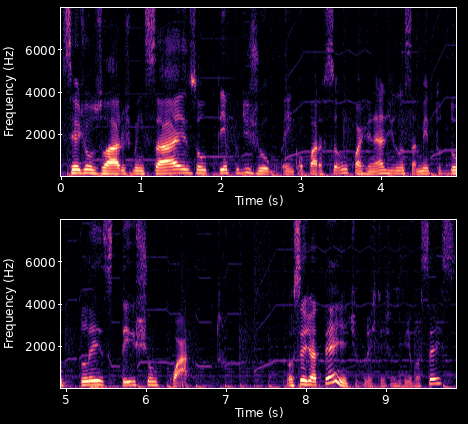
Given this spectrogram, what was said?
sejam usuários mensais ou tempo de jogo, em comparação com a janela de lançamento do PlayStation 4. Você já tem, gente, o PlayStation 5 de vocês?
